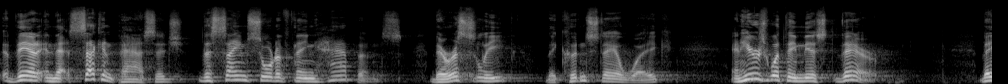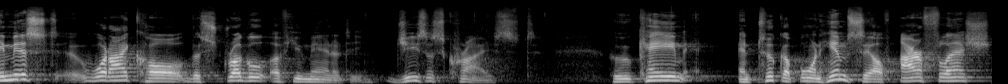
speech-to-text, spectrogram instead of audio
then in that second passage, the same sort of thing happens. They're asleep, they couldn't stay awake, and here's what they missed there they missed what I call the struggle of humanity. Jesus Christ, who came and took upon himself our flesh,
